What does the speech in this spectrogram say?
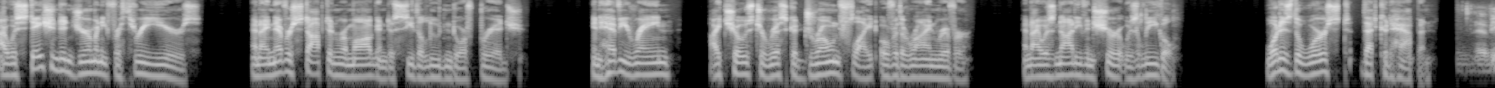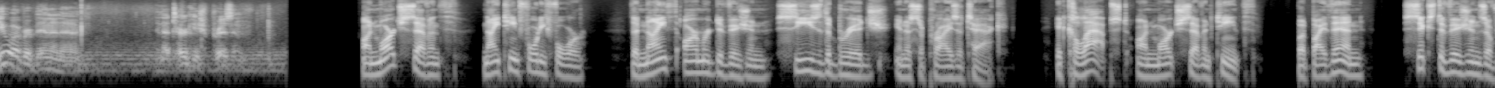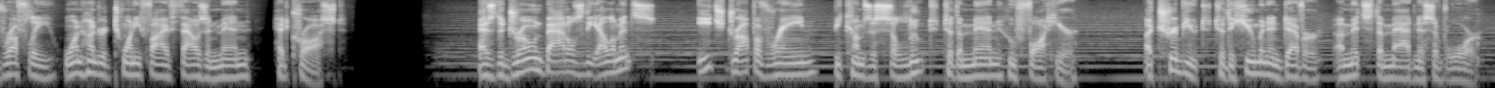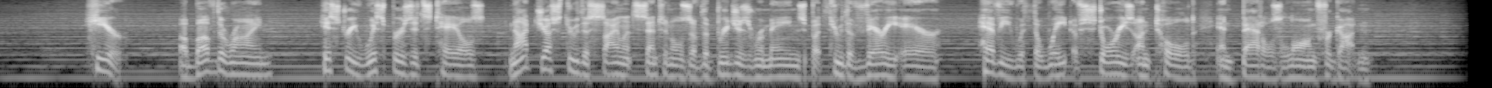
I was stationed in Germany for three years, and I never stopped in Remagen to see the Ludendorff Bridge. In heavy rain, I chose to risk a drone flight over the Rhine River, and I was not even sure it was legal. What is the worst that could happen? Have you ever been in a in a Turkish prison? On March 7th, 1944, the 9th Armored Division seized the bridge in a surprise attack. It collapsed on March 17th, but by then, six divisions of roughly 125,000 men had crossed. As the drone battles the elements, each drop of rain becomes a salute to the men who fought here, a tribute to the human endeavor amidst the madness of war. Here, above the Rhine, history whispers its tales not just through the silent sentinels of the bridge's remains, but through the very air, heavy with the weight of stories untold and battles long forgotten.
